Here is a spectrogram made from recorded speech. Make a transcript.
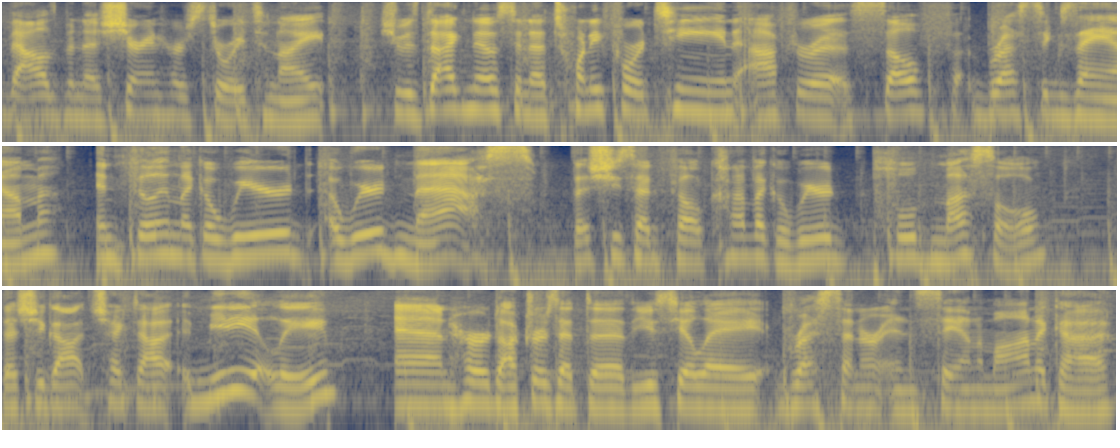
Val's been uh, sharing her story tonight. She was diagnosed in a 2014 after a self breast exam and feeling like a weird, a weird mass that she said felt kind of like a weird pulled muscle. That she got checked out immediately, and her doctors at the, the UCLA Breast Center in Santa Monica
